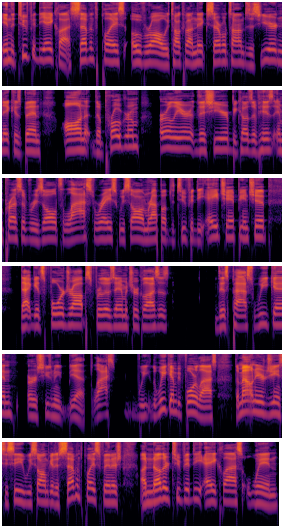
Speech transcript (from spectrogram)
in the 250A class, seventh place overall. We talked about Nick several times this year. Nick has been on the program earlier this year because of his impressive results. Last race, we saw him wrap up the 250A championship. That gets four drops for those amateur classes this past weekend, or excuse me, yeah, last week, the weekend before last, the Mountaineer GNCC, we saw him get a seventh place finish, another 250A class win,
